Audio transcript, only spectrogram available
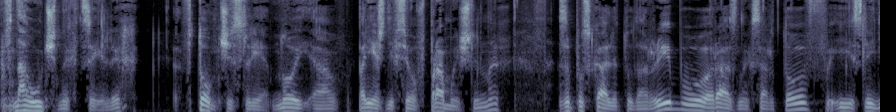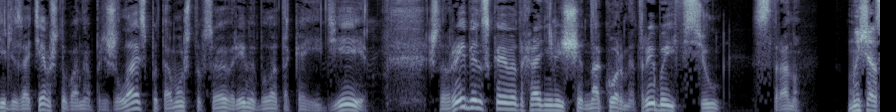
в научных целях, в том числе, но а прежде всего в промышленных, запускали туда рыбу разных сортов и следили за тем, чтобы она прижилась, потому что в свое время была такая идея, что Рыбинское водохранилище накормит рыбой всю страну. Мы сейчас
